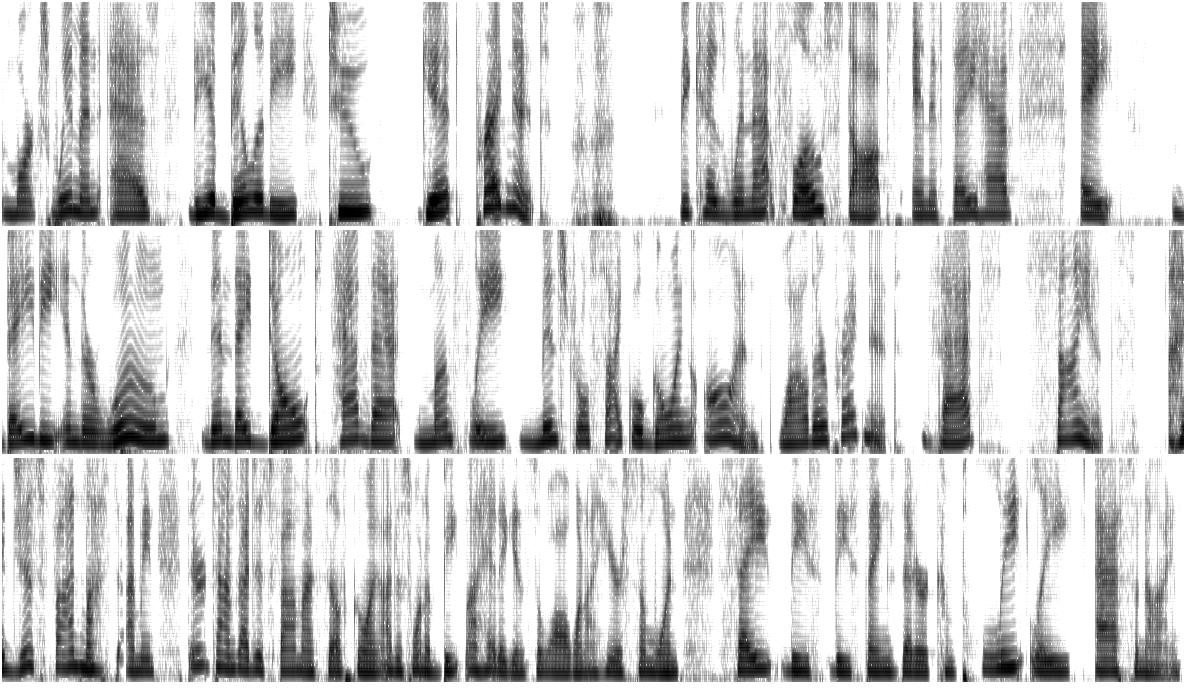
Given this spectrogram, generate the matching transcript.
marks women as the ability to get pregnant. because when that flow stops and if they have a baby in their womb, then they don't have that monthly menstrual cycle going on while they're pregnant. That's science. I just find my I mean, there are times I just find myself going, I just want to beat my head against the wall when I hear someone say these these things that are completely asinine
